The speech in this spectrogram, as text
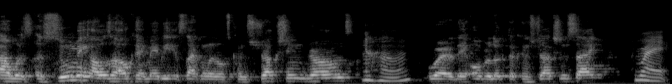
I was assuming I was like, okay, maybe it's like one of those construction drones Uh huh. where they overlook the construction site. Right.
